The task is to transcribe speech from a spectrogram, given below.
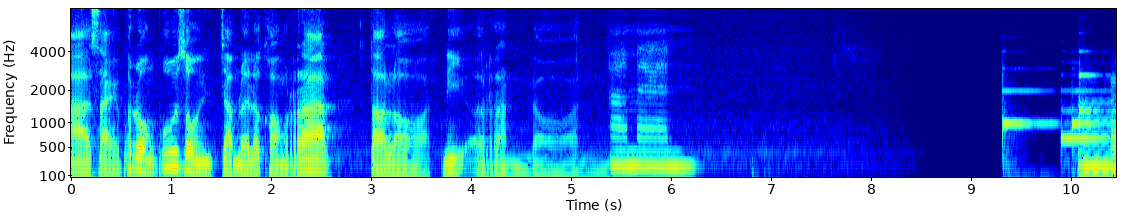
อาศัยพระองค์ผู้ทรงจำเลยและของราช ตลอดนิรันดรอาเมน thank you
